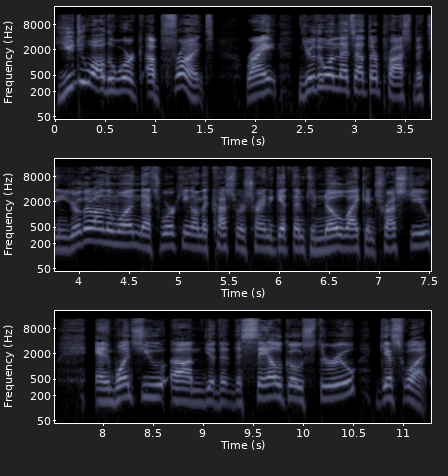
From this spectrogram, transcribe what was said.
You do all the work up front right? You're the one that's out there prospecting. You're the one the one that's working on the customers, trying to get them to know, like, and trust you. And once you, um, the, the sale goes through, guess what?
